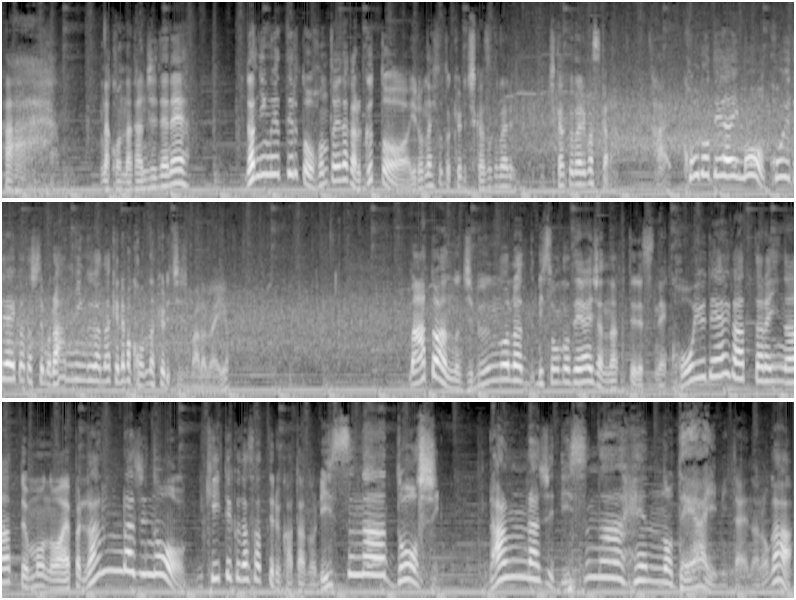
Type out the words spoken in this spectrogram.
はあ。まあこんな感じでね。ランニングやってると本当にだからぐっといろんな人と距離近くなり近くなりますから、はい、この出会いもこういう出会い方してもランニングがなければこんな距離縮まらないよ。まあ、あとはあの自分の理想の出会いじゃなくてですねこういう出会いがあったらいいなって思うのはやっぱりランラジの聞いてくださってる方のリスナー同士ランラジリスナー編の出会いみたいなのが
